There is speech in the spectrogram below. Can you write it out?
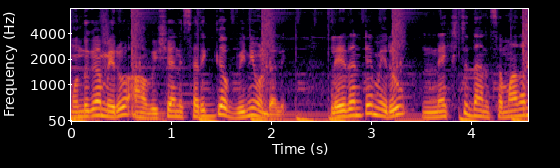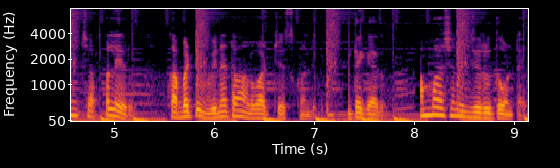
ముందుగా మీరు ఆ విషయాన్ని సరిగ్గా విని ఉండాలి. లేదంటే మీరు నెక్స్ట్ దాని సమాధానం చెప్పలేరు. కాబట్టి వినటం అలవాటు చేసుకోండి. అంతేకాదు సంభాషణలు జరుగుతూ ఉంటాయి.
